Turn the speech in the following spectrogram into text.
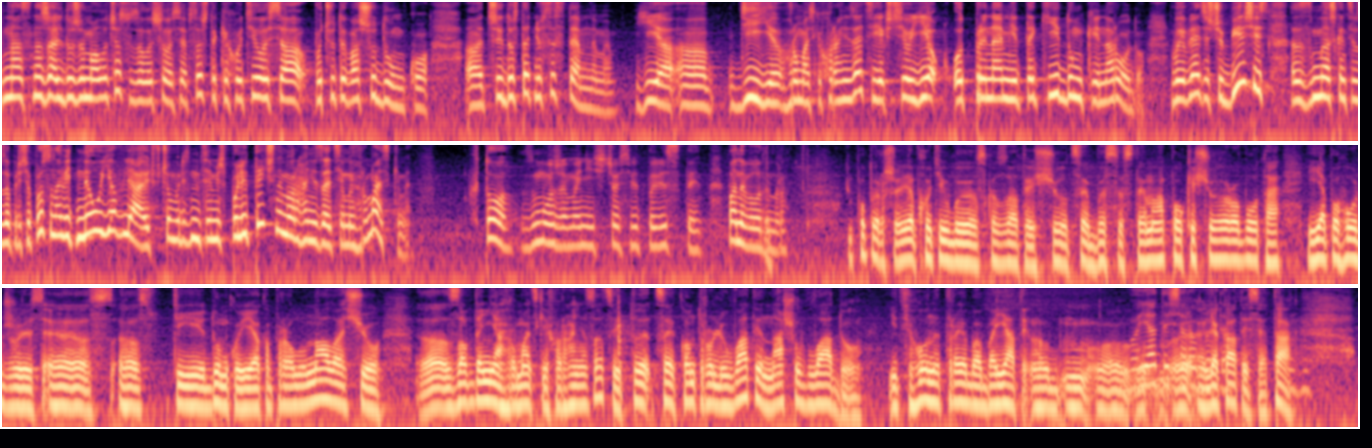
У нас, на жаль, дуже мало часу залишилося. Все ж таки хотілося почути вашу думку. Е, Чи достатньо системними є е, дії громадських організацій, якщо є от принаймні такі думки народу? Виявляється, що більшість з мешканців Запоріжжя просто навіть не уявляють, в чому різниця між політичними організаціями і громадськими. Хто зможе мені щось відповісти? Пане Володимире. По-перше, я б хотів би сказати, що це безсистемна поки що робота. І я погоджуюсь е, з, е, з тією думкою, яка пролунала, що е, завдання громадських організацій це контролювати нашу владу. І цього не треба бояти, Боятися е, робити. лякатися. Так.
